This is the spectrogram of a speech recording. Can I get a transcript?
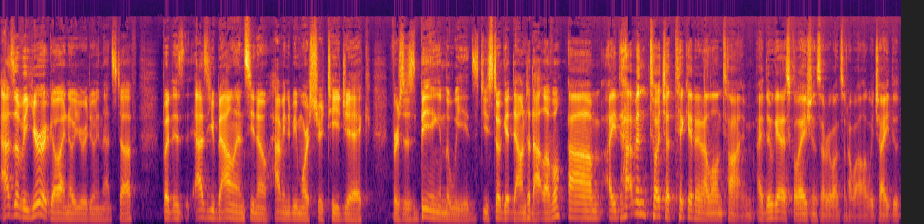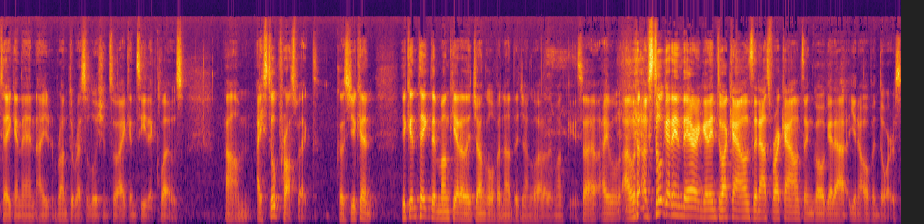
As of a year ago, I know you were doing that stuff, but is, as you balance, you know, having to be more strategic versus being in the weeds, do you still get down to that level? Um, I haven't touched a ticket in a long time. I do get escalations every once in a while, which I do take, and then I run to resolution so I can see the close. Um, I still prospect because you can you can take the monkey out of the jungle, but not the jungle out of the monkey. So I, will- I, I'm still getting there and get into accounts and ask for accounts and go get out, you know, open doors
